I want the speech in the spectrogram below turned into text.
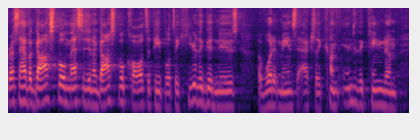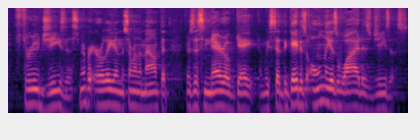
For us to have a gospel message and a gospel call to people to hear the good news of what it means to actually come into the kingdom through Jesus. Remember early in the Sermon on the Mount that there's this narrow gate, and we said the gate is only as wide as Jesus.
